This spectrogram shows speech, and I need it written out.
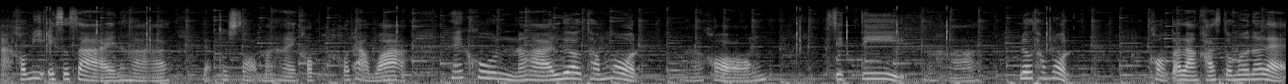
อะเขามี exercise นะคะ แบบทดสอบมาให้เขาเขาถามว่าให้คุณนะคะเลือกทั้งหมดนะะของ city นะคะเลือกทั้งหมดของตาราง customer นั่นแหละ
